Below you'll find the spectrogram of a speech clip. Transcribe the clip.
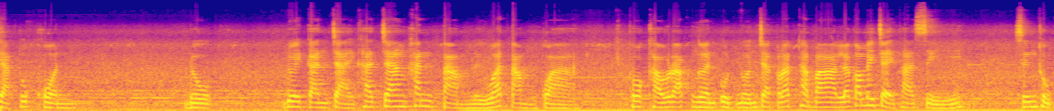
จากทุกคนดูด้วยการจ่ายค่าจ้างขั้นต่ำหรือว่าต่ำกว่า พวกเขารับเงินอุดหนุนจากรัฐบาลแล้วก็ไม่จ่ายภาษี ซึ่งถูก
